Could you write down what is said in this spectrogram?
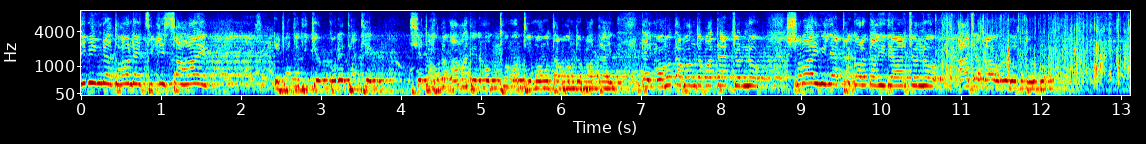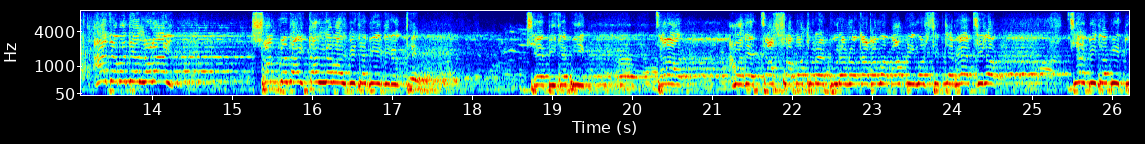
বিভিন্ন ধরনের চিকিৎসা হয়। এটা যদি কেউ করে থাকে, সেটা হলো আমাদের মুখ্যমন্ত্রী মমতা বন্দ্যোপাধ্যায়। তাই মমতা বন্দ্যোপাধ্যায়ের জন্য সবাই মিলে একটা করতালি দেওয়ার জন্য আজ আমরা অনুরোধ করব। আমাদের লড়াই, সাম্প্রদায়িক দাঙ্গাবাজ বিজেপির বিরুদ্ধে। যে বিজেপি, যারা আমাদের চারশো বছরের পুরনো কাঠামো বাবরি মসজিদকে ভেঙেছিল, যে বিজেপি দু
